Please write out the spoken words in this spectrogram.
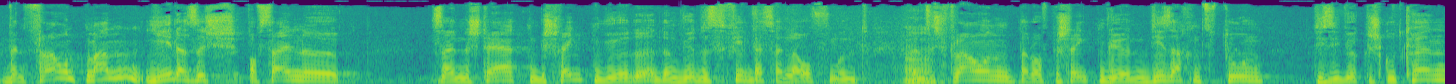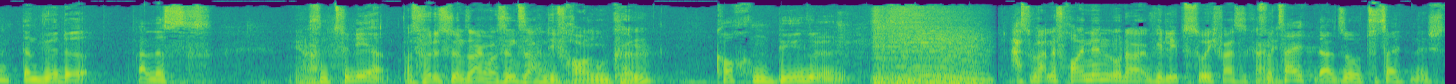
wenn Frau und Mann jeder sich auf seine seine Stärken beschränken würde, dann würde es viel besser laufen. Und wenn Ah. sich Frauen darauf beschränken würden, die Sachen zu tun, die sie wirklich gut können, dann würde alles funktionieren. Was würdest du denn sagen, was sind Sachen, die Frauen gut können? Kochen, bügeln. Hast du gerade eine Freundin oder wie lebst du? Ich weiß es gar nicht. Zurzeit, also zurzeit nicht.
